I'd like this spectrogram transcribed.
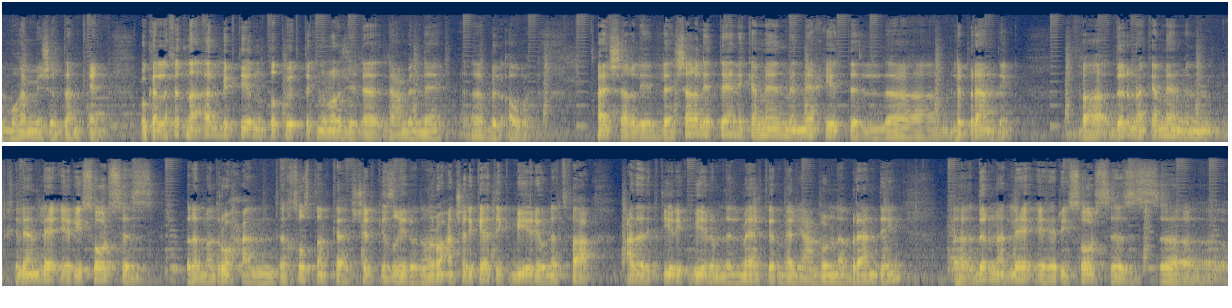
مهمة جدا كان. وكلفتنا أقل بكثير من تطوير التكنولوجيا اللي عملناه آه، بالأول. هاي الشغلة. الشغلة الثانية كمان من ناحية ال branding فقدرنا كمان من خلال نلاقي resources بدل ما نروح عند خصوصا كشركة صغيرة بدل ما نروح عند شركات كبيرة وندفع عدد كتير كبير من المال كرمال يعملوا لنا branding آه، قدرنا نلاقي resources آه،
